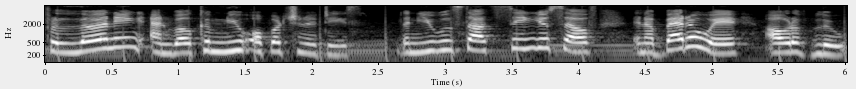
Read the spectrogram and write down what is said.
for learning and welcome new opportunities. Then you will start seeing yourself in a better way out of blue.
